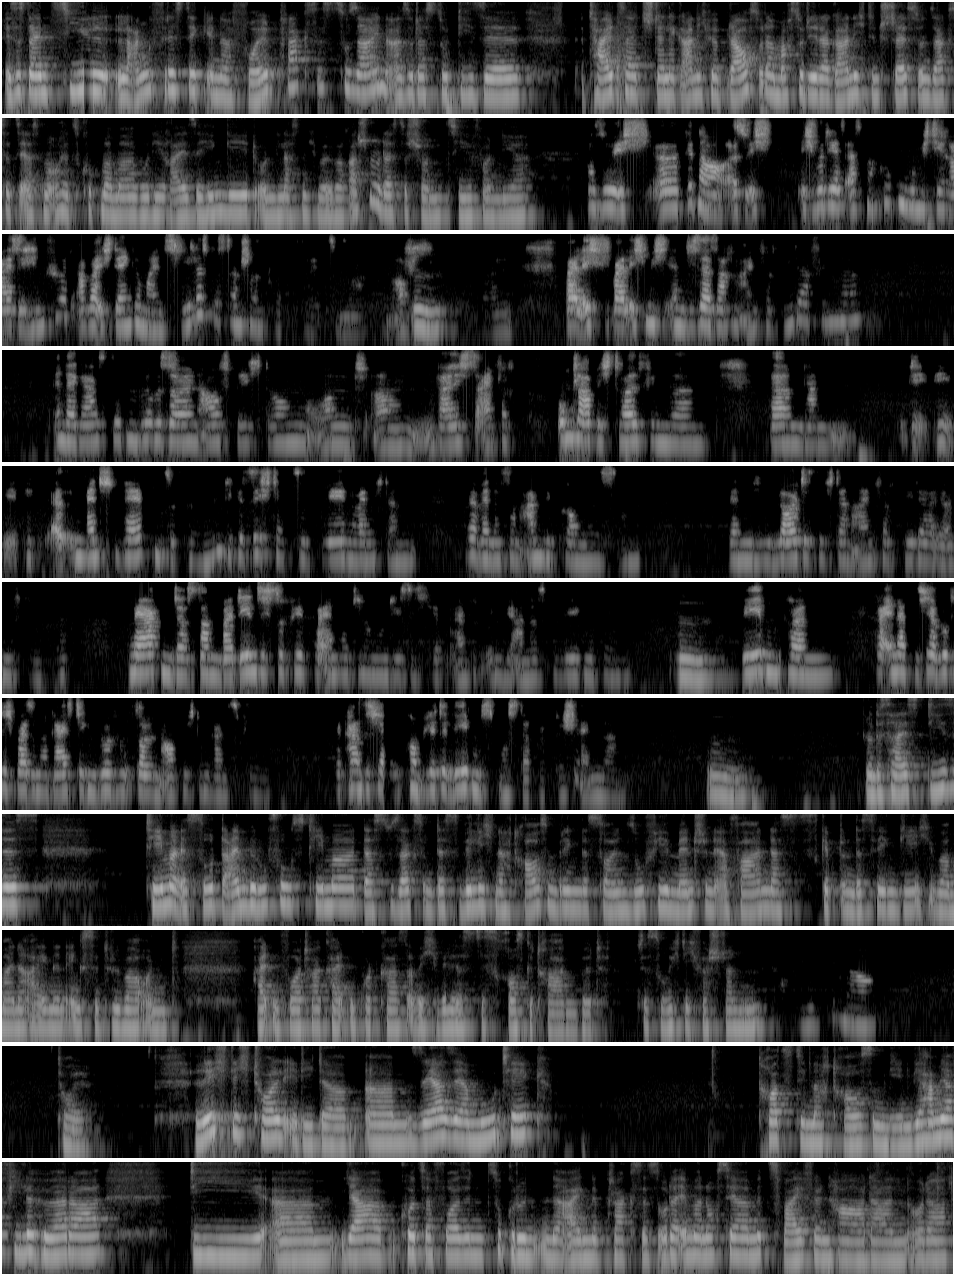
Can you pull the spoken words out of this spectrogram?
Ist es dein Ziel, langfristig in der Vollpraxis zu sein? Also, dass du diese Teilzeitstelle gar nicht mehr brauchst oder machst du dir da gar nicht den Stress und sagst jetzt erstmal, oh, jetzt gucken wir mal, wo die Reise hingeht und lass mich mal überraschen oder ist das schon ein Ziel von dir? Also ich, äh, genau, also ich ich würde jetzt erstmal gucken, wo mich die Reise hinführt, aber ich denke, mein Ziel ist es dann schon Vollzeit zu machen. Auf jeden mhm. Fall. Weil ich, weil ich mich in dieser Sache einfach wiederfinde. In der geistigen Wirbelsäulenaufrichtung und ähm, weil ich es einfach unglaublich toll finde, ähm, dann die, die, die, also Menschen helfen zu können, die Gesichter zu sehen, wenn ich dann, ja, wenn es dann angekommen ist. Und wenn die Leute sich dann einfach wieder irgendwie merken, dass dann bei denen sich so viel verändert haben und die sich jetzt einfach irgendwie anders bewegen können, mhm. leben können. Verändert sich ja wirklich bei so einer geistigen Wirbelsäulenaufrichtung ganz viel. Da kann sich ja das komplette Lebensmuster praktisch ändern. Mhm. Und das heißt, dieses Thema ist so dein Berufungsthema, dass du sagst, und das will ich nach draußen bringen, das sollen so viele Menschen erfahren, dass es gibt und deswegen gehe ich über meine eigenen Ängste drüber und halte einen Vortrag, halte einen Podcast, aber ich will, dass das rausgetragen wird. Ist das so richtig verstanden? Genau. Toll. Richtig toll, Editha. Ähm, sehr, sehr mutig. Trotzdem nach draußen gehen. Wir haben ja viele Hörer, die ähm, ja kurz davor sind zu gründen, eine eigene Praxis oder immer noch sehr mit Zweifeln hadern oder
